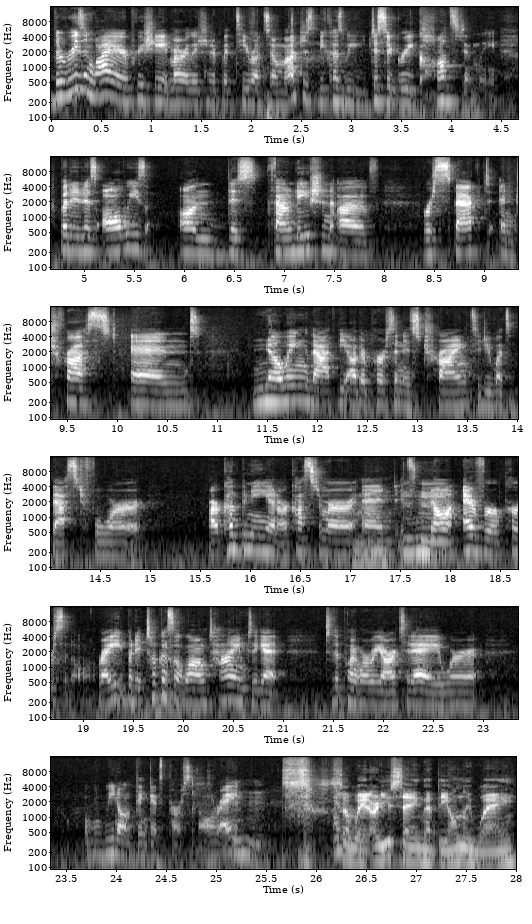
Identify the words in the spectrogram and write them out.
the reason why I appreciate my relationship with T Run so much is because we disagree constantly, but it is always on this foundation of respect and trust and knowing that the other person is trying to do what's best for our company and our customer mm-hmm. and it's mm-hmm. not ever personal right? But it took us a long time to get to the point where we are today where we don't think it's personal right? Mm-hmm. So wait, are you saying that the only way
